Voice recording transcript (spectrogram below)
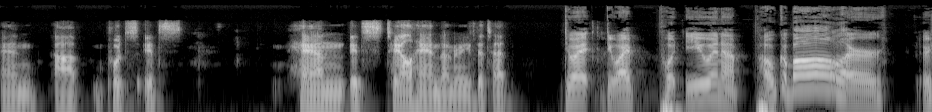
and uh, puts its hand its tail hand underneath its head. Do I do I put you in a pokeball or or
